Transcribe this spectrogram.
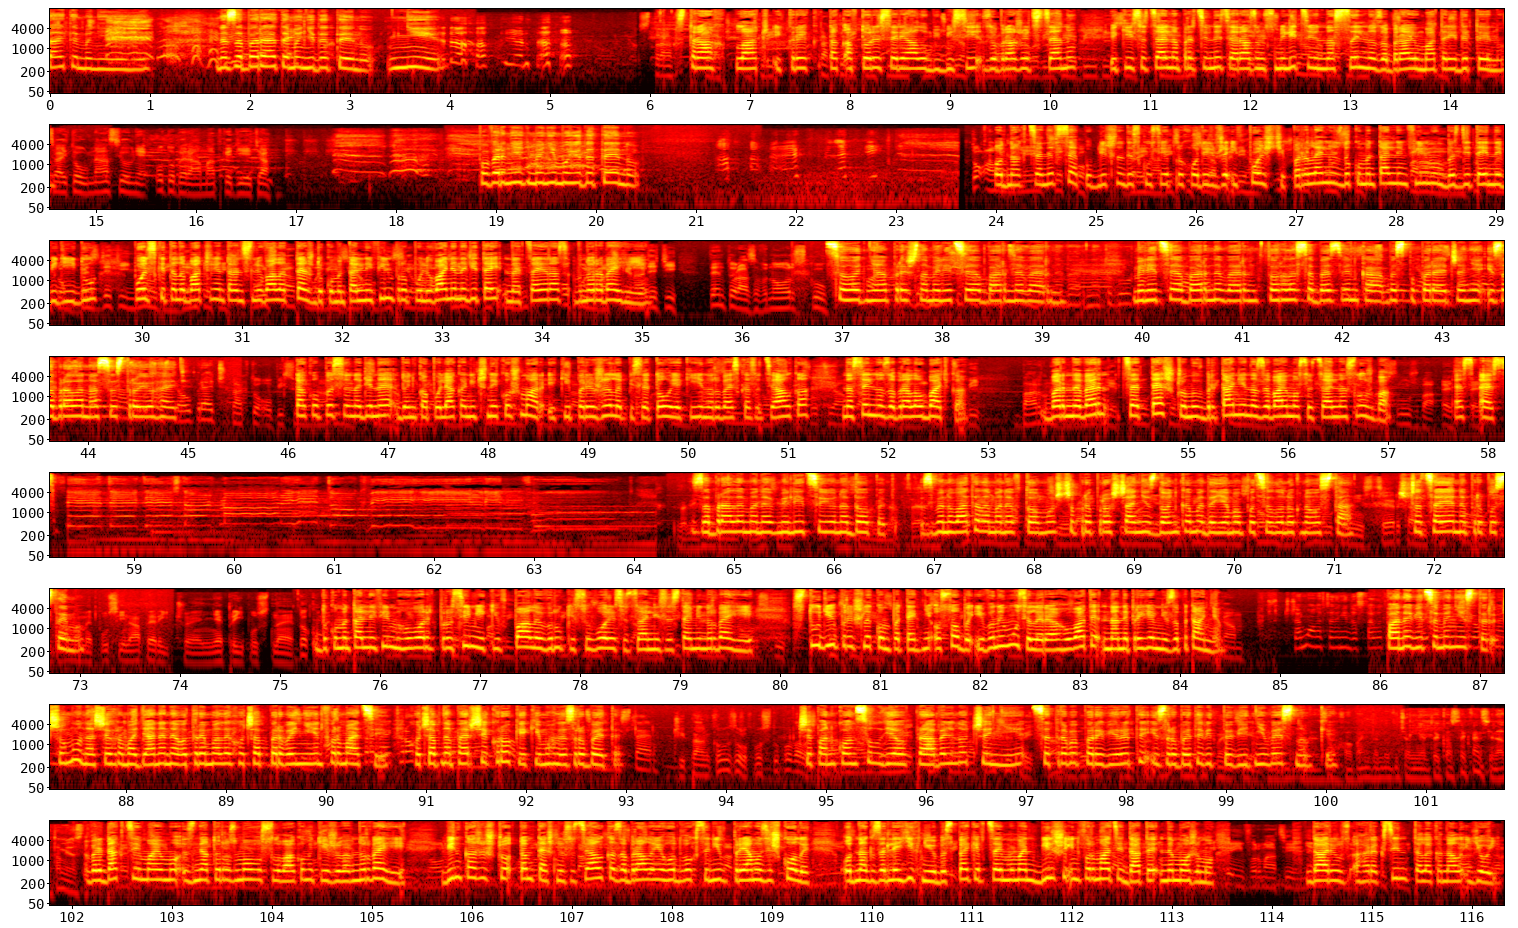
Дайте мені її. Не заберете мені дитину. Ні. Страх, плач і крик. Так автори серіалу BBC зображують сцену, в якій соціальна працівниця разом з міліцією насильно забирає у матері дитину. Поверніть мені мою дитину. Однак це не все. Публічна дискусія проходить вже і в Польщі. Паралельно з документальним фільмом Без дітей не відійду. Польське телебачення транслювало теж документальний фільм про полювання на дітей. На цей раз в Норвегії. Цього дня прийшла міліція Барневерн. Міліція Барневерн вторглася без дзвінка, без попередження і забрала нас з сестрою геть. Так описує Надіне, донька поляка, нічний кошмар, який пережила після того, як її норвезька соціалка насильно забрала у батька. Барневерн це те, що ми в Британії називаємо соціальна служба СС. Забрали мене в міліцію на допит. Звинуватили мене в тому, що при прощанні з доньками даємо поцілунок на уста. Що це є неприпустимо. Документальний фільм говорить про сім'ї, які впали в руки суворій соціальній системі Норвегії. В студію прийшли компетентні особи, і вони мусили реагувати на неприємні запитання. Пане віцеміністр, чому наші громадяни не отримали хоча б первинні інформації, хоча б на перші кроки, які могли зробити? Чи пан консул діяв правильно чи ні? Це треба перевірити і зробити відповідні висновки. В редакції маємо зняту розмову з словаком, який живе в Норвегії. Він каже, що тамтешня соціалка забрала його двох синів прямо зі школи. Однак задля їхньої безпеки в цей момент більше інформації дати не можемо. Даріус Гараксін, телеканал Йой.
